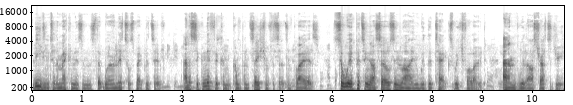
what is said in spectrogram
leading to the mechanisms that were a little speculative and a significant compensation for certain players. So we're putting ourselves in line with the text which followed and with our strategy.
